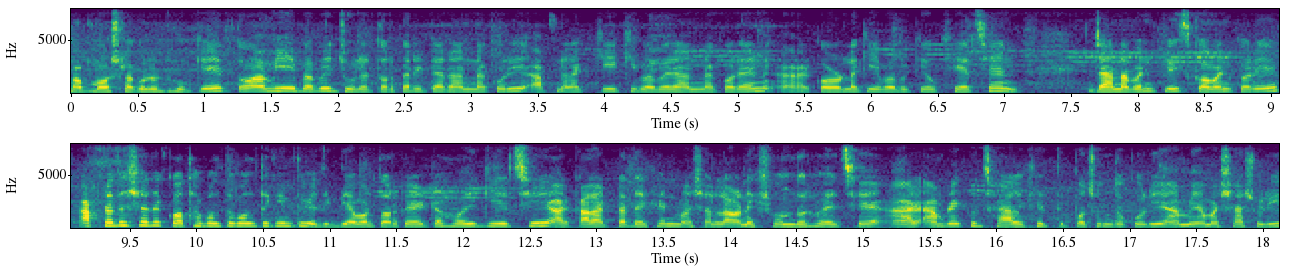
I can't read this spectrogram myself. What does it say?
সব মশলাগুলো ঢুকে। তো আমি এইভাবে ঝোলের তরকারিটা রান্না করি। আপনারা কে কীভাবে রান্না করেন, আর করলা কি এভাবে কেউ খেয়েছেন? জানাবেন প্লিজ কমেন্ট করে। আপনাদের সাথে কথা বলতে বলতে কিন্তু এদিক দিয়ে আমার তরকারিটা হয়ে গিয়েছে, আর কালারটা দেখেন মাসাল্লাহ অনেক সুন্দর হয়েছে। আর আমরা একটু ঝাল খেতে পছন্দ করি, আমি আমার শাশুড়ি।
